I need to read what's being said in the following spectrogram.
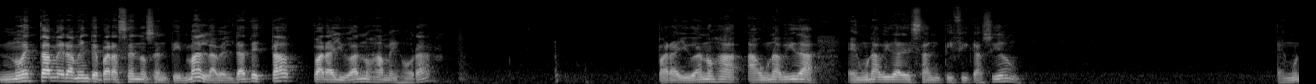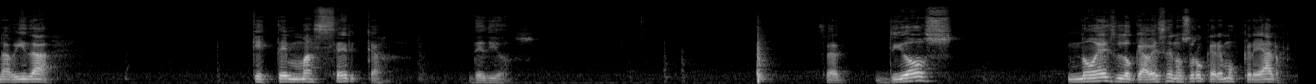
no está meramente para hacernos sentir mal, la verdad está para ayudarnos a mejorar, para ayudarnos a, una vida, en una vida de santificación, en una vida que esté más cerca de Dios. O sea, Dios no es lo que a veces nosotros queremos crear.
